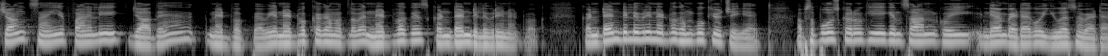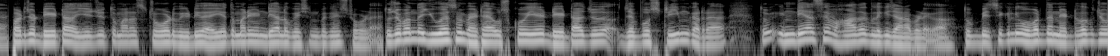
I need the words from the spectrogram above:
चंक्स हैं, ये फाइनली जाते हैं नेटवर्क पे। अब ये नेटवर्क का क्या मतलब है? Network is content delivery network content delivery network हमको क्यों चाहिए? अब सपोज़ करो कि एक इंसान कोई इंडिया में बैठा है, कोई यूएस में बैठा है। पर जो डेटा ये जो तुम्हारा स्टोर्ड वीडियो है, ये तुम्हारी इंडिया लोकेशन पे कहीं स्टोर्ड है। तो जो बंदा यूएस में बैठा है, उसको ये डेटा जो जब वो स्ट्रीम कर रहा है तो इंडिया से वहाँ तक लेके जाना पड़ेगा। तो बेसिकली ओवर द नेटवर्क जो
